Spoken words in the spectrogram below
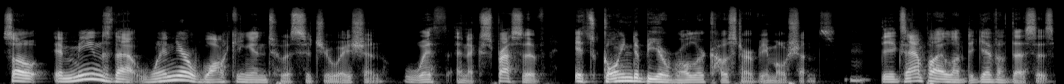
So it means that when you're walking into a situation with an expressive, it's going to be a roller coaster of emotions. Mm. The example I love to give of this is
